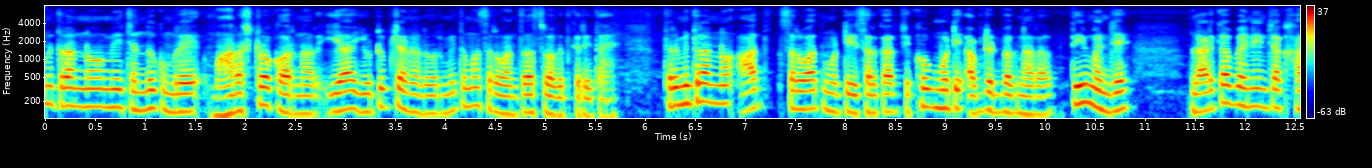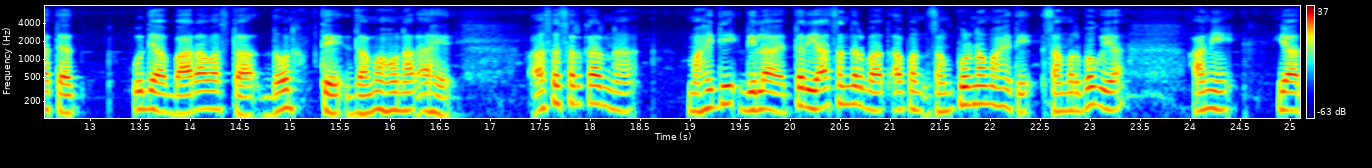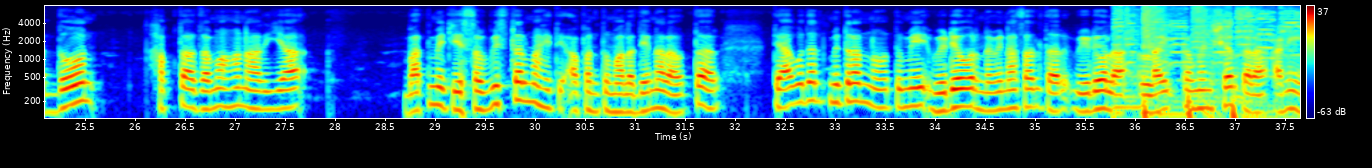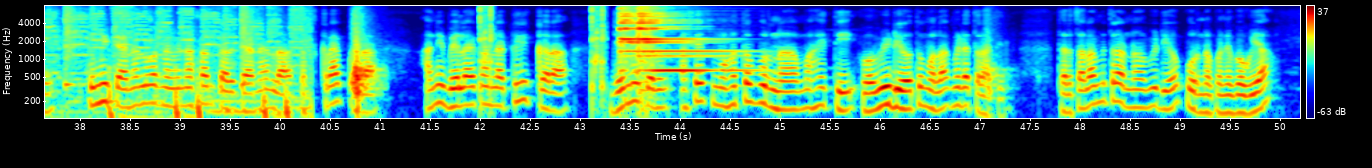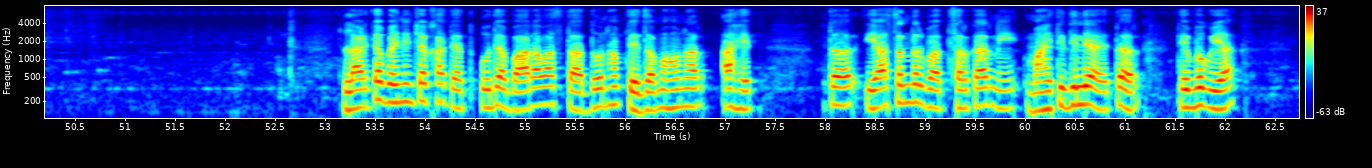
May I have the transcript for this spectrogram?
मित्रांनो मी चंदू कुंबरे महाराष्ट्र कॉर्नर या यूट्यूब चॅनलवर मी तुम्हा सर्वांचं स्वागत करीत आहे. तर मित्रांनो आज सर्वात मोठी सरकारची खूप मोठी अपडेट बघणार आहोत. ती म्हणजे लाडक्या बहिणींच्या खात्यात उद्या बारा वाजता दोन हप्ते जमा होणार आहे. असं सरकारनं माहिती दिलं आहे. तर या संदर्भात आपण संपूर्ण माहिती समोर बघूया. आणि या दोन हप्ता जमा होणार या बातमीची सविस्तर माहिती आपण तुम्हाला देणार आहोत. तर त्या अगोदर मित्रांनो तुम्ही व्हिडिओवर नवीन असाल तर व्हिडिओला लाईक कमेंट शेअर करा आणि तुम्ही चॅनलवर नवीन असाल तर चॅनलला सबस्क्राईब करा आणि बेलायकॉनला क्लिक करा जेणेकरून असेच महत्त्वपूर्ण माहिती व व्हिडिओ तुम्हाला मिळत राहतील. तर चला मित्रांनो व्हिडिओ पूर्णपणे बघूया. लाडक्या बहिणींच्या खात्यात उद्या बारा वाजता दोन हप्ते जमा होणार आहेत. तर या संदर्भात सरकारने माहिती दिली आहे. तर ते बघूया.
